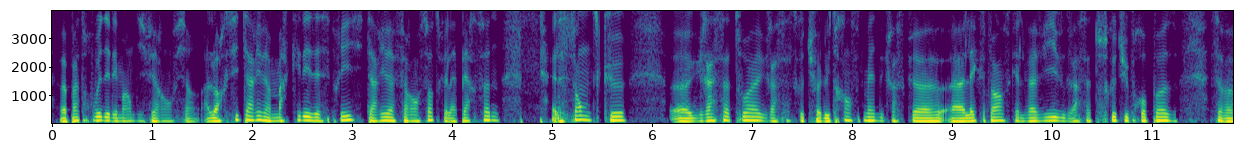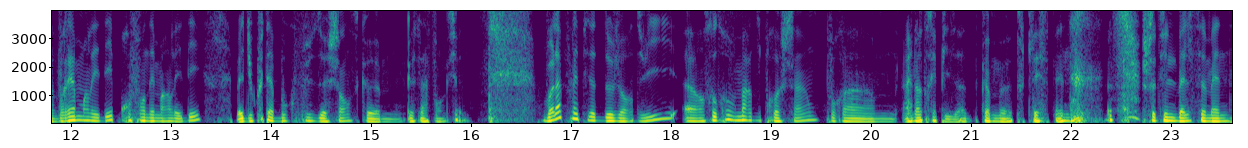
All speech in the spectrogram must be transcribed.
elle va pas trouver d'éléments différenciants. Alors si tu arrives à marquer les esprits, si tu arrives à faire en sorte que la personne elle sente que euh, grâce à toi, grâce à ce que tu vas lui transmettre, grâce à, l'expérience qu'elle va vivre, grâce à tout ce que tu proposes, ça va vraiment l'aider, profondément l'aider, ben du coup tu as beaucoup plus de chances que, que ça fonctionne. Voilà pour l'épisode d'aujourd'hui. Euh, on se retrouve mardi prochain pour un, un autre épisode comme euh, toutes les semaines. Je te souhaite une belle semaine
